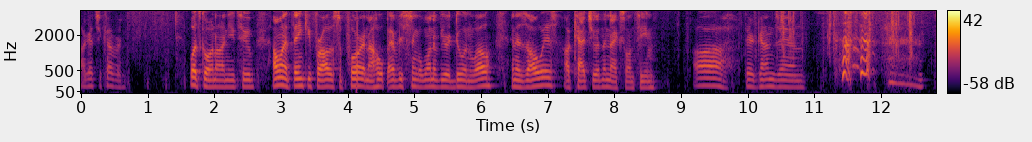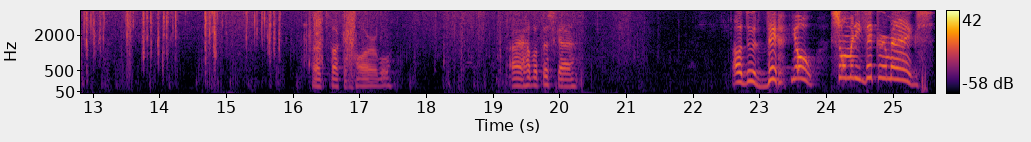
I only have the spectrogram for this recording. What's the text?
I got you covered. What's going on, YouTube? I want to thank you for all the support, and I hope every single one of you are doing well. And as always, I'll catch you in the next one, team. Oh, they're gun jam. That's fucking horrible. Alright, how about this guy? Oh, dude, Vic, yo, so many Vikhr mags!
